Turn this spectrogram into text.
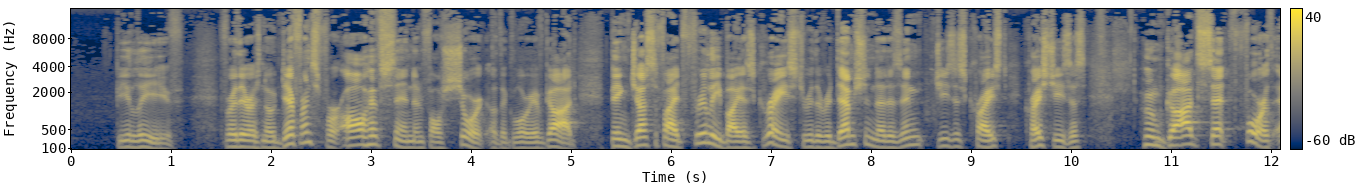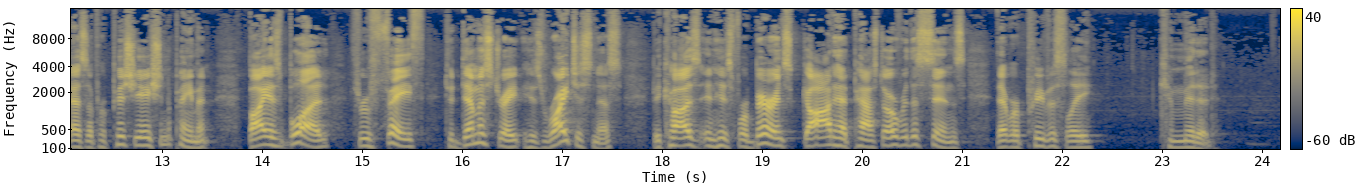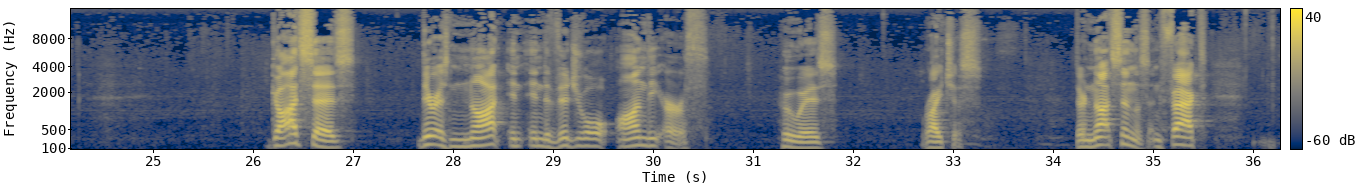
believe. For there is no difference, for all have sinned and fall short of the glory of God, being justified freely by his grace through the redemption that is in Jesus Christ, Christ Jesus whom God set forth as a propitiation payment by his blood through faith to demonstrate his righteousness, because in his forbearance God had passed over the sins that were previously committed. God says there is not an individual on the earth who is righteous. They're not sinless. In fact,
